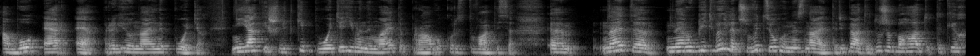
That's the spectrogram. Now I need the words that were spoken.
або РЕ регіональний потяг. Ніякі швидкі потяги ви не маєте права користуватися. Е, Знаєте, не робіть вигляд, що ви цього не знаєте. Ребята, дуже багато таких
